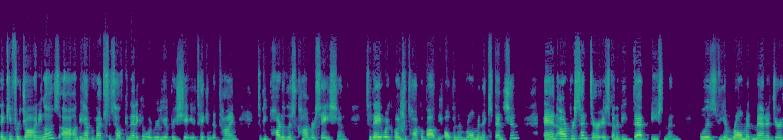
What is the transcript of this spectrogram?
Thank you for joining us. Uh, on behalf of Access Health Connecticut, we really appreciate you taking the time to be part of this conversation. Today, we're going to talk about the open enrollment extension and our presenter is going to be Deb Eastman, who is the enrollment manager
